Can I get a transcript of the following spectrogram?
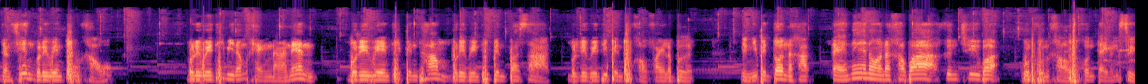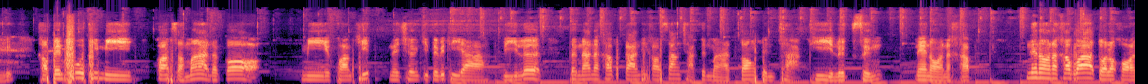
อย่างเช่น บริเวณภูเขา บริเวณที่มีน้ำแข็งหนาแน่น บริเวณที่เป็นถ้ำบริเวณที่เป็นปราสาท บริเวณที่เป็นภูเขาไฟระเบิด อย่างนี้เป็นต้นนะครับ แต่แน่นอนนะครับว่าขึ้นชื่อว่าคุณคุณเขาเป็นคนแต่งหนังสือ เขาเป็นผู้ที่มีความสามารถแล้วก็มีความคิดในเชิงจิตวิทยาดีเลิศ ดังนั้นนะครับ การที่เขาสร้างฉากขึ้นมาต้องเป็นฉากที่ลึกซึ้งแน่นอนนะครับ แน่นอนนะครับว่าตัวละคร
